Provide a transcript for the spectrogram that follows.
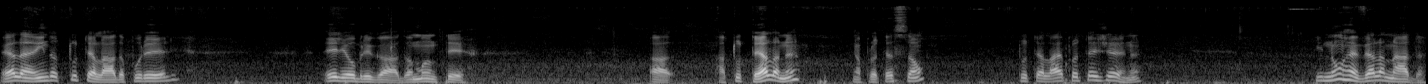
Ela é ainda tutelada por ele, ele é obrigado a manter a, a tutela, né? A proteção. Tutelar é proteger, né? E não revela nada.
